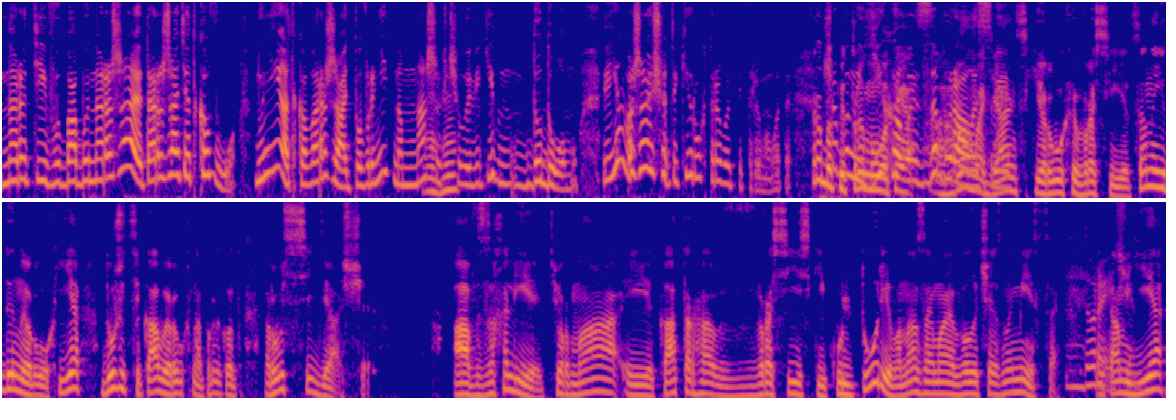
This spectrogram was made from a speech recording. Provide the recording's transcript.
наратив баби наражають, а рожать від кого? Ну ні, від кого рожать, поверніть нам наших Мгм. чоловіків додому. І я вважаю, що такий рух треба підтримувати. Треба щоб вони їхали, забирали свої- громадянські рухи в Росії. Це не єдиний рух. Є дуже цікавий рух, наприклад, Русь сидяще. А взагалі тюрма і каторга в російській культурі вона займає величезне місце. До І там є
